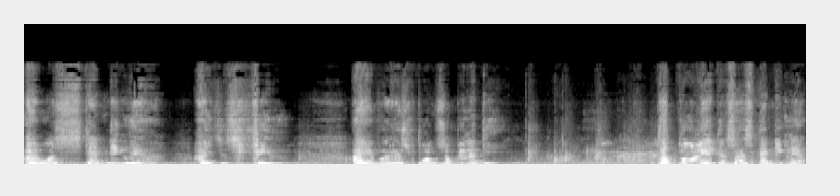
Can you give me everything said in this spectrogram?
I was standing there. I just feel I have a responsibility. The two leaders are standing there.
